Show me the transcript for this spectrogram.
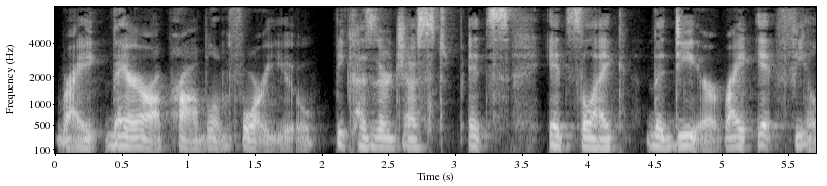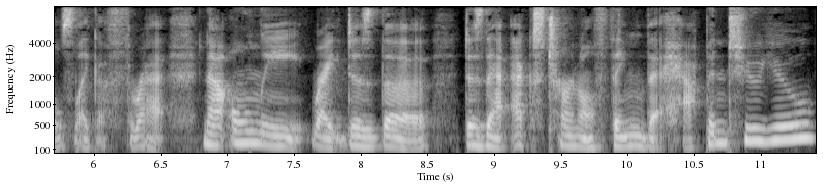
right? They're a problem for you because they're just it's it's like the deer right? It feels like a threat. Not only right does the does that external thing that happened to you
